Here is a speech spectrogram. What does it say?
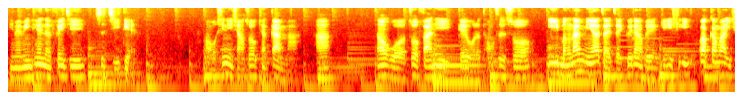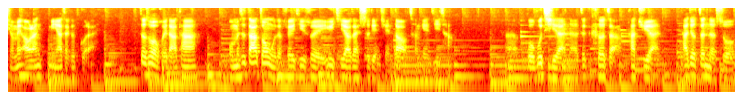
你们明天的飞机是几点？”啊，我心里想说，想干嘛啊？然后我做翻译给我的同事说：“伊问咱明仔载坐几点飞机？我感觉伊想要熬咱明仔载个过来。”这时候我回答他。我们是搭中午的飞机，所以预计要在十点前到成田机场。呃，果不其然呢，这个科长他居然他就真的说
